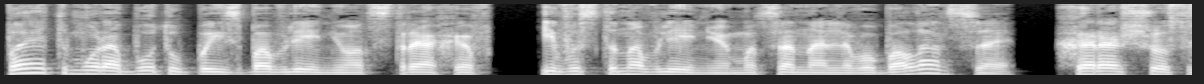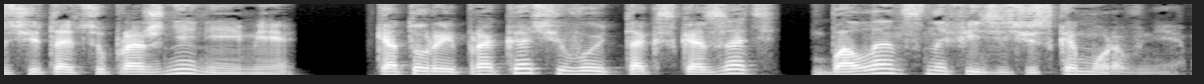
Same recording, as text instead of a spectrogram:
Поэтому работу по избавлению от страхов и восстановлению эмоционального баланса хорошо сочетать с упражнениями, которые прокачивают, так сказать, баланс на физическом уровне,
